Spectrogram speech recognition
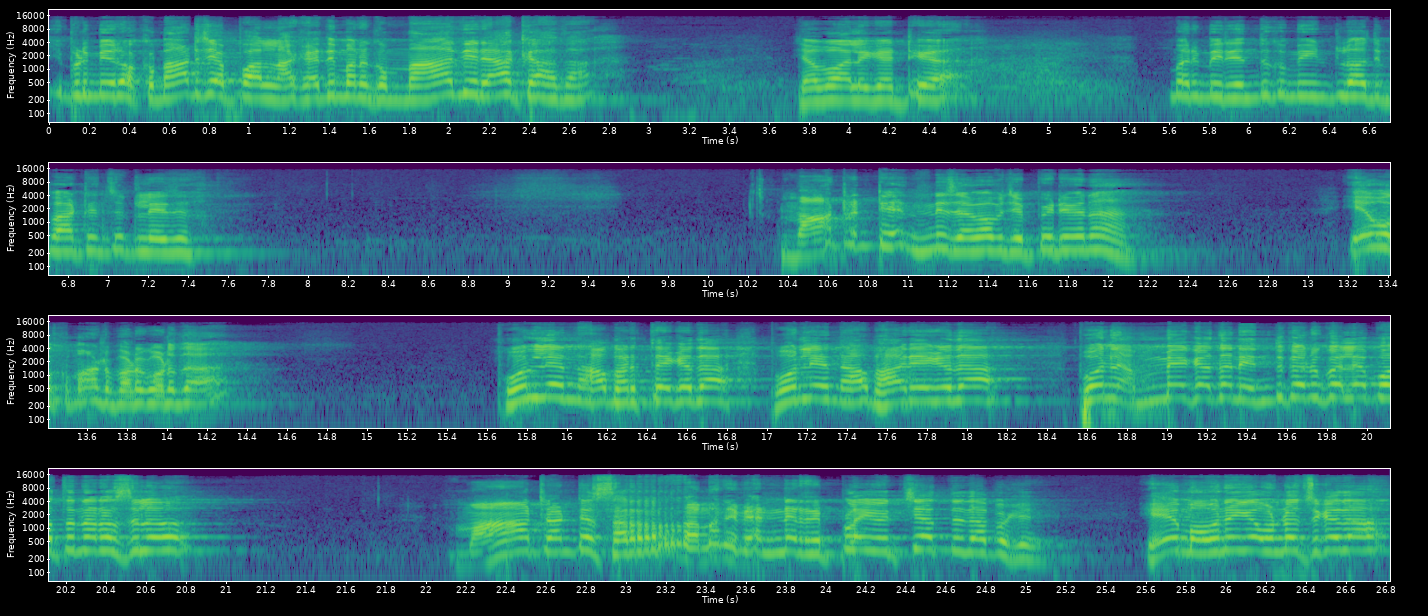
ఇప్పుడు మీరు ఒక మాట చెప్పాలి నాకు అది మనకు మాదిరా కాదా? చెప్పాలి గట్టిగా. మరి మీరు ఎందుకు మీ ఇంట్లో అది పాటించట్లేదు? మాట అంటే అన్ని జవాబు చెప్పేటివేనా? ఏం ఒక మాట పడకూడదా? పోన్లే నా భర్తే కదా పోన్లే నా భార్య కదా పోన్లే అమ్మే కదా అని ఎందుకు అనుకోలేకపోతున్నారు అసలు? మాట అంటే సర్రమని వెంటనే రిప్లై వచ్చేస్తుంది దెబ్బకి ఏ మౌనంగా ఉండొచ్చు కదా?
